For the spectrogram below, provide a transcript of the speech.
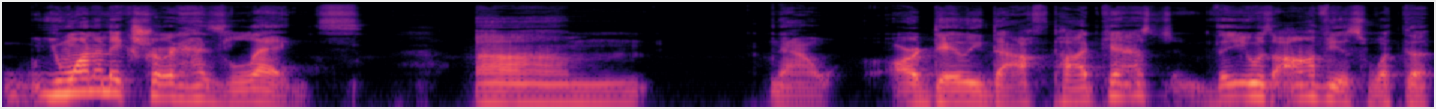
you want to make sure it has legs. Um, now, our daily daf podcast, it was obvious what the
